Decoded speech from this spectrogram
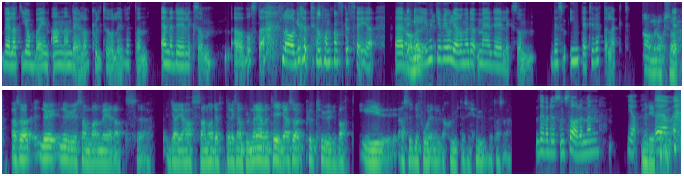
velat jobba i en annan del av kulturlivet än, än det liksom översta lagret eller vad man ska säga. Eh, det Ja, men- är ju mycket roligare med det, med det liksom det som inte är tillrättalagt. Ja, men också, Det- alltså nu, nu i samband med att uh, Yahya Hassan har dött till exempel, men även tidigare, alltså kulturdebatt, ju, alltså det får jag nu vilja skjutas i huvudet alltså. Det var du som sa det, men ja. Men det är sant. Ehm,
